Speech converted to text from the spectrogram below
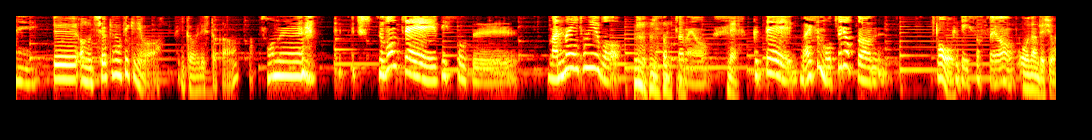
네. で、あの、千秋さん的にはいかがでしたか 저는 두 번째 에피소드 만나이 통일법 うん、 있었잖아요. ね。 그때 말씀 못 드렸던 おう 그게 있었어요. おうなんでしょう。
